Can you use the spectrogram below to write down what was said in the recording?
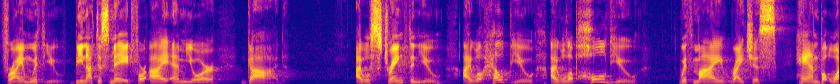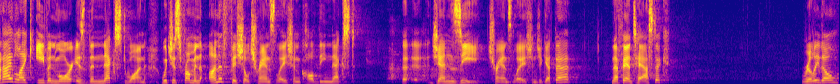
for I am with you. Be not dismayed, for I am your God. I will strengthen you, I will help you, I will uphold you with my righteous hand. But what I like even more is the next one, which is from an unofficial translation called the Next uh, uh, Gen Z translation. Did you get that? Isn't that fantastic? Really, though?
